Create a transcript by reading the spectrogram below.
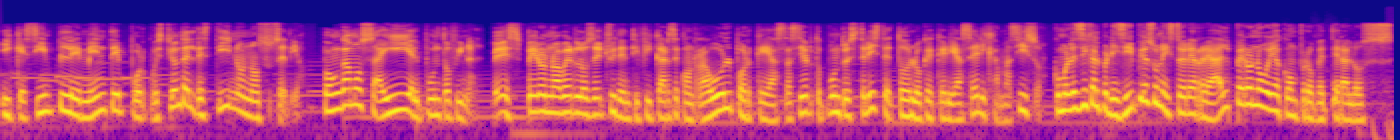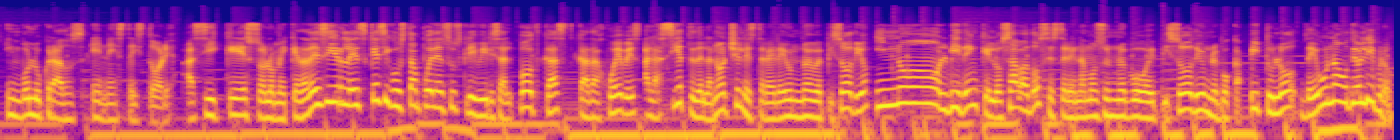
y que simplemente por cuestión del destino no sucedió. Pongamos ahí el punto final. Espero no haberlos hecho identificarse con Raúl porque hasta cierto punto es triste todo lo que quería hacer y jamás hizo. Como les dije al principio es una historia real, pero no voy a comprometer a los involucrados en esta historia. Así que solo me queda decirles que si gustan pueden suscribirse al podcast. Cada jueves a las 7 de la noche les traeré un nuevo episodio y no olviden que los sábados estrenamos un nuevo episodio, un nuevo capítulo de un audiolibro.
